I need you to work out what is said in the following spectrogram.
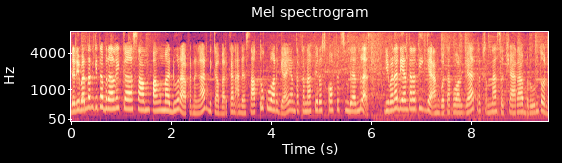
Dari Banten kita beralih ke Sampang, Madura. Pendengar dikabarkan ada satu keluarga yang terkena virus COVID-19, di mana di antara tiga anggota keluarga terkena secara beruntun.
